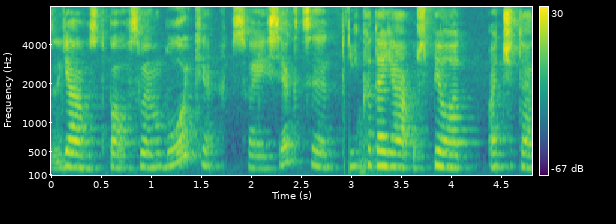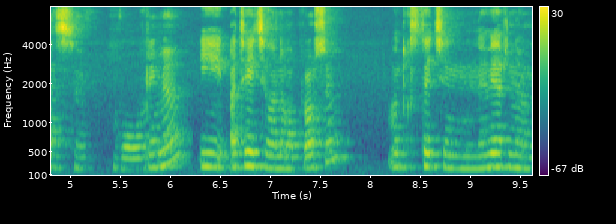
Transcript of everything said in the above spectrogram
я выступала в своем блоке, в своей секции, и когда я успела отчитаться вовремя и ответила на вопросы, вот, кстати, наверное,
